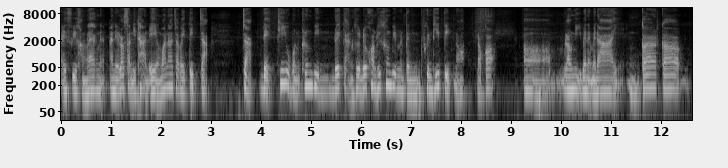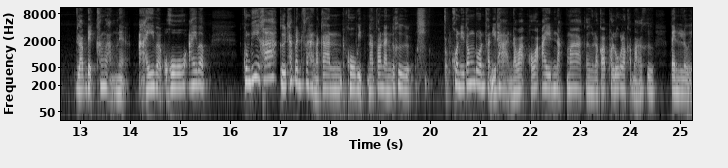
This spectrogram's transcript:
RSV ครั้งแรกเนี่ย อันนี้เราสันนิษฐานเองว่าน่าจะไปติดจากจากเด็กที่อยู่บนเครื่องบินด้วยกันคือด้วยความที่เครื่องบินมันเป็นพื้นที่ปิดเนาะแล้วก็ เราหนีไปไหนไม่ได้ก็ก็แล้วเด็กข้างหลังเนี่ย ไอแบบโอ้โหไอแบบ คุณพี่คะคือถ้าเป็นสถานการณ์โควิดนะตอนนั้นก็คือ คนนี้ต้องโดนสันนิษฐานนะว่า เพราะว่าไอหนักมากเออแล้วก็พอลูกเรากลับมาก็คือเป็นเลย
